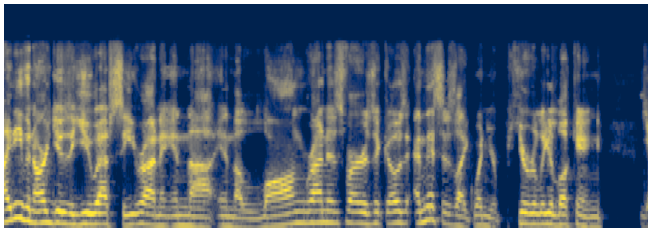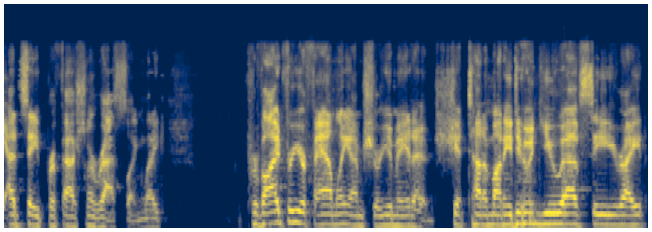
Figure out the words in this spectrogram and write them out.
I'd even argue the UFC run in the in the long run as far as it goes. And this is like when you're purely looking Yeah. at say professional wrestling, like provide for your family. I'm sure you made a shit ton of money doing UFC, right?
